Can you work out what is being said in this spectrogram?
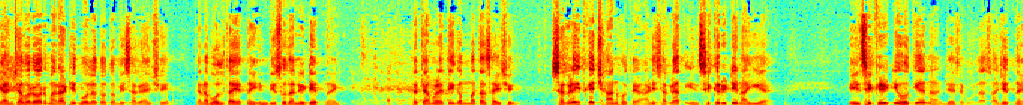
यांच्याबरोबर मराठीत बोलत होतो मी सगळ्यांशी. त्यांना बोलता येत नाही हिंदी सुद्धा नीट येत नाही. तर त्यामुळे ती गंमत असायची. सगळे इतके छान होते आणि सगळ्यात इन्सिक्युरिटी नाही आहे इन्सिक्युरिटी होती है ना जैसे बोला साजिद ने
